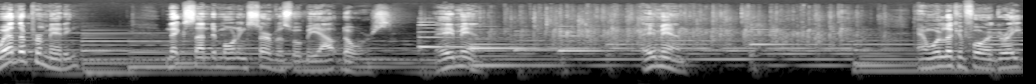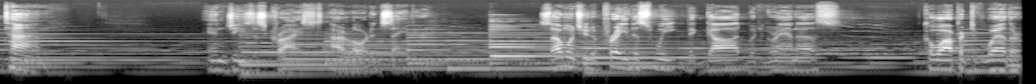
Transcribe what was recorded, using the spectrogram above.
weather permitting, next Sunday morning service will be outdoors. Amen. Amen. And we're looking for a great time in Jesus Christ, our Lord and Savior. So I want you to pray this week that God would grant us cooperative weather,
